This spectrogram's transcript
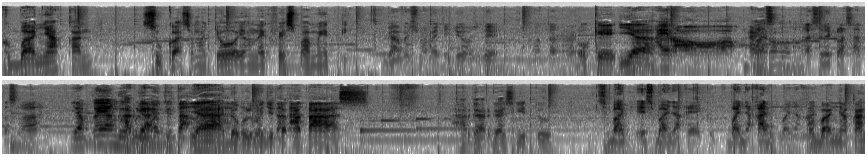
kebanyakan suka sama cowok yang naik Vespa Matic Enggak Vespa Matic juga maksudnya Motor oke iya Aerox. kelas, Aero. Maksudnya kelas atas lah Ya pokoknya yang 25 harganya juta. ya lah, 25 juta ke atas harga-harga segitu Sebagi, eh, sebanyak ya Kebanyakan Kebanyakan kebanyakan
